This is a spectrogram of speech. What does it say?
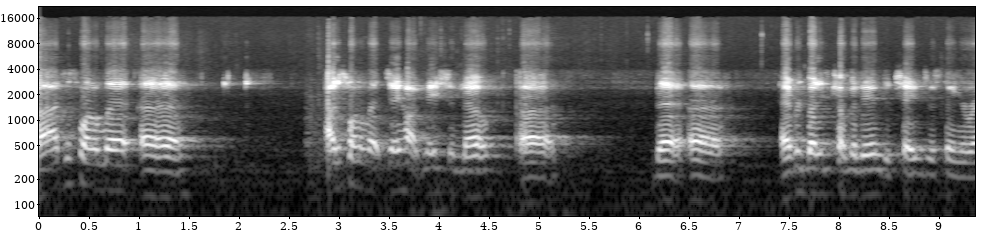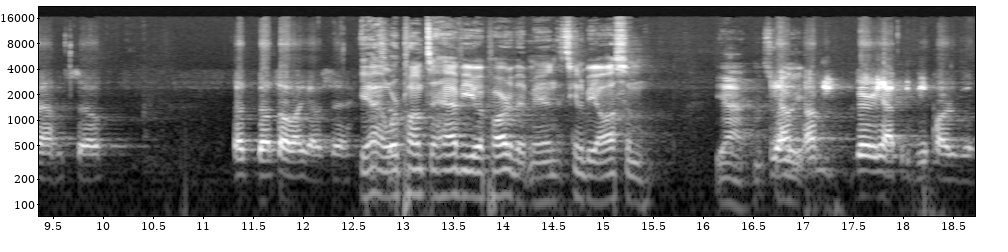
I just want to let uh, I just want to let Jayhawk Nation know uh, that uh, everybody's coming in to change this thing around. So that's that's all I gotta say. yeah, we're pumped to have you a part of it, man. It's gonna be awesome. Yeah, Yeah, really I'm, I'm very happy to be a part of it.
